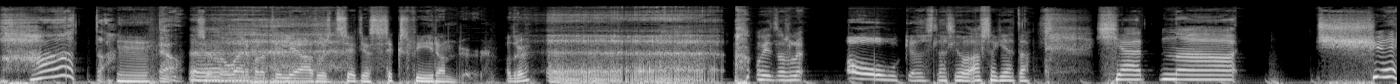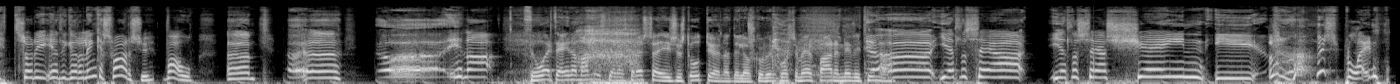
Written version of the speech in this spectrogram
hata? Mm, já. Sem þú væri bara til í að þú veist setja six feet under. Áttur og ég var svolítið ógeðslega hljóð, afsækja þetta. Hérna shit, sorry, ég ætla ekki að vera lengi að svara þessu. Vá um, uh, uh, hérna. Þú ert eina manneskjan að stressa í þessu stúdíuna til sko, við erum hvort sem er farin yfir tíma. Uh, ég ætla að segja ég ætla að segja Shane í Love is Blind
